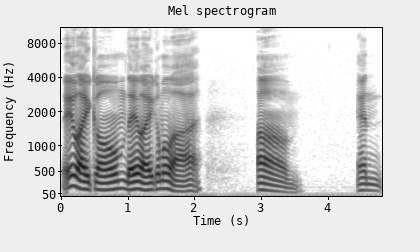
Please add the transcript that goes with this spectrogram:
they like them. They like them a lot. Um, and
